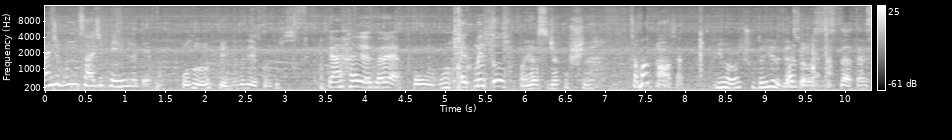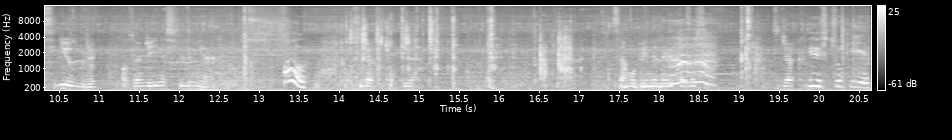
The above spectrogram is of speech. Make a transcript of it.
Bence bunu sadece peynirle de yapalım. Olur, peynirle de yapabiliriz. Yani hayır öyle. Oo, Ekmek yok. bayağı sıcakmış ya. Tabak mı alsak? Yok, şurada yeriz ya. Orada Sonra yani. zaten siliyoruz burayı. Az önce yine sildim yani. Oo. Çok sıcak, çok güzel. Sen bu peynirleri kazırsın. Sıcak. Üf çok iyi.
